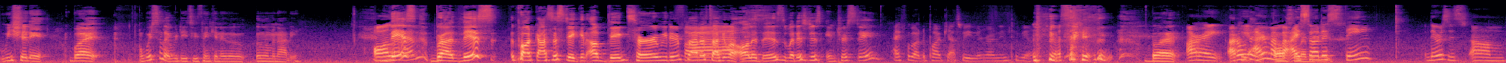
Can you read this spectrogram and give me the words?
We shouldn't. But which celebrity do you think in the Illuminati? All this, bruh, this podcast is taking a big turn. We didn't plan on talking about all of this, but it's just interesting. I forgot the podcast we even run into. be honest. for a second. But All right. I don't okay, I remember I saw this thing. There was this um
